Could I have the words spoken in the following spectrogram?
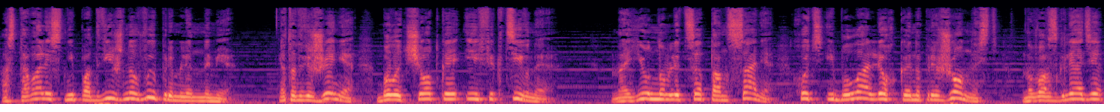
оставались неподвижно выпрямленными. Это движение было четкое и эффективное. На юном лице Тансаня хоть и была легкая напряженность, но во взгляде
